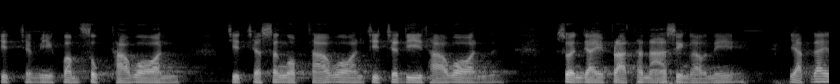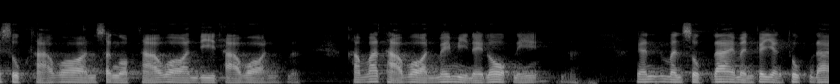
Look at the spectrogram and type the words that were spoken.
จิตจะมีความสุขถาวร จิตจะสงบถาวร จิตจะดีถาวร ส่วนใหญ่ปรารถนาสิ่งเหล่านี้ อยากได้สุขถาวร สงบถาวร ดีถาวรคำว่าถาวรไม่มีในโลกนี้งั้นมันสุขได้มันก็ยังทุกข์ได้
